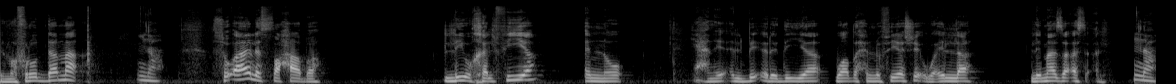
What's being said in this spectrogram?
المفروض ده ماء. نعم. سؤال الصحابة ليه خلفية أنه يعني البئر دي واضح أنه فيها شيء وإلا لماذا أسأل؟ نعم.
